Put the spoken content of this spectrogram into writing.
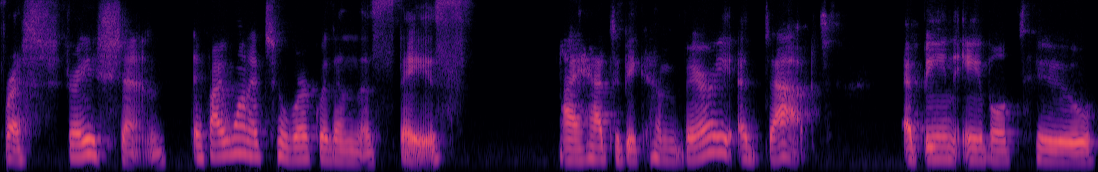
frustration if I wanted to work within this space, I had to become very adept at being able to,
